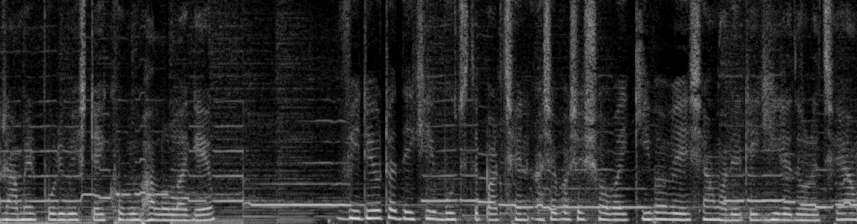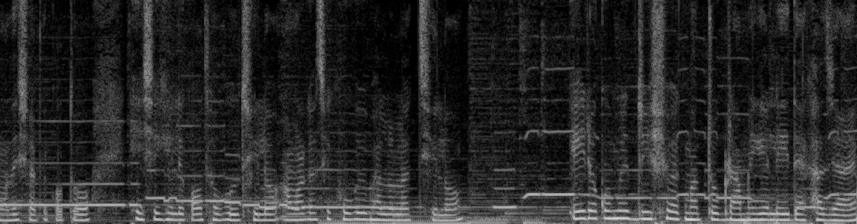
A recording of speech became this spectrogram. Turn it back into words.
গ্রামের পরিবেশটাই খুবই ভালো লাগে। ভিডিওটা দেখে বুঝতে পারছেন আশেপাশের সবাই কীভাবে এসে আমাদেরকে ঘিরে ধরেছে, আমাদের সাথে কত হেসে খেলে কথা বলছিল, আমার কাছে খুবই ভালো লাগছিল। এই রকমের দৃশ্য একমাত্র গ্রামে গেলেই দেখা যায়।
